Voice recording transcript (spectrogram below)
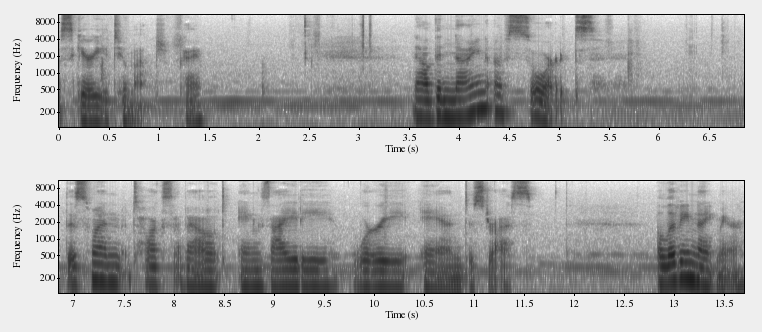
scare you too much. Okay. Now the nine of swords. This one talks about anxiety, worry, and distress. A living nightmare.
